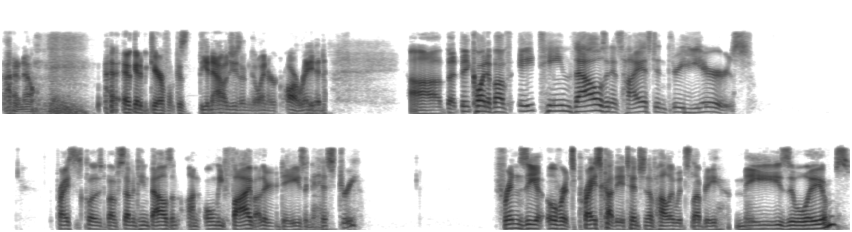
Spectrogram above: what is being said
I don't know. I've got to be careful because the analogies I'm going are R rated. Uh, but Bitcoin above 18,000, its highest in three years. The price is closed above 17,000 on only five other days in history. Frenzy over its price caught the attention of Hollywood celebrity Maisie Williams,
